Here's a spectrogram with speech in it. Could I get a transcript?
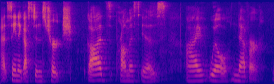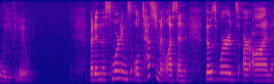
at St. Augustine's Church, God's promise is I will never leave you. But in this morning's Old Testament lesson, those words are on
